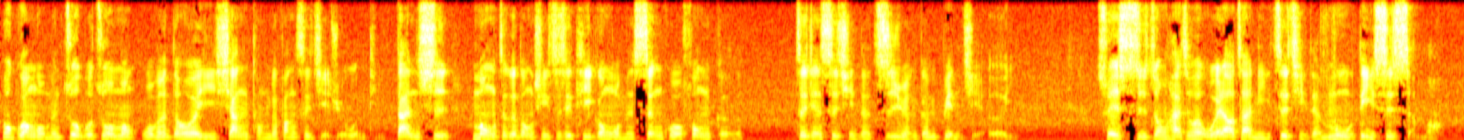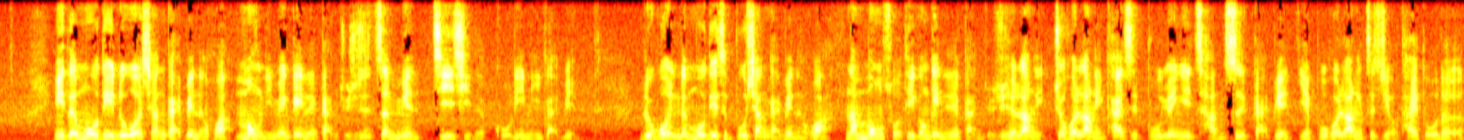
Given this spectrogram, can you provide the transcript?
不管我们做不做梦，我们都会以相同的方式解决问题。但是梦这个东西只是提供我们生活风格这件事情的资源跟便捷而已，所以始终还是会围绕在你自己的目的是什么。你的目的如果想改变的话，梦里面给你的感觉就是正面积极的鼓励你改变。如果你的目的是不想改变的话，那梦所提供给你的感觉就是让你就会让你开始不愿意尝试改变，也不会让你自己有太多的。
